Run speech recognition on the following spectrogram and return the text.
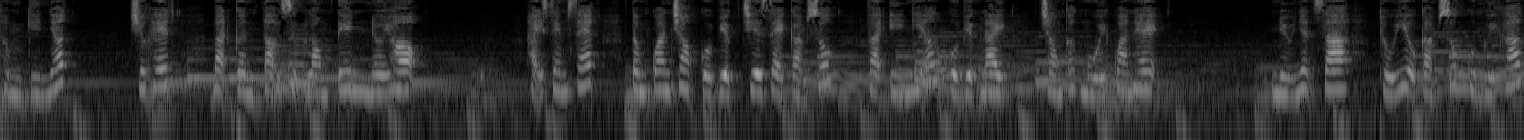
thầm kín nhất, trước hết bạn cần tạo dựng lòng tin nơi họ. Hãy xem xét tầm quan trọng của việc chia sẻ cảm xúc và ý nghĩa của việc này trong các mối quan hệ. Nếu nhận ra thấu hiểu cảm xúc của người khác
